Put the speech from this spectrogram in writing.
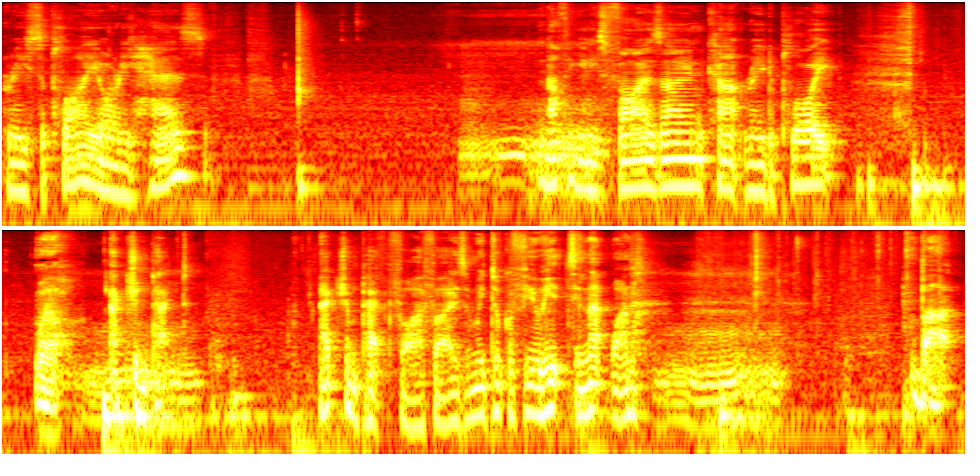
Resupply he already has. Nothing in his fire zone. Can't redeploy. Well, action packed. Action packed fire phase, and we took a few hits in that one. But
